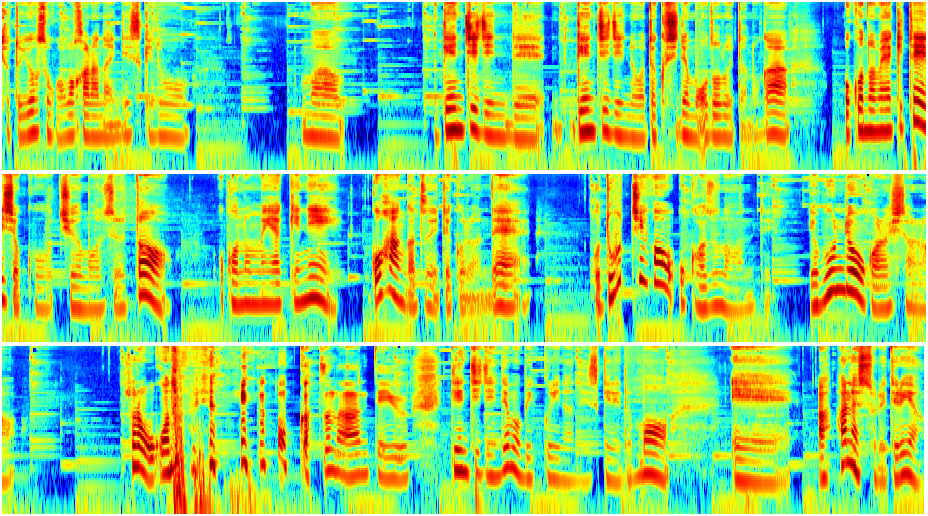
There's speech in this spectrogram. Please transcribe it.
ちょっと要素がわからないんですけどまあ現地人で現地人の私でも驚いたのがお好み焼き定食を注文するとお好み焼きにご飯がついてくるんでこれどっちがおかずなんていや分量からしたらそれはお好み焼きのおかずなんていう現地人でもびっくりなんですけれどもえー、あ話それてるやん。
